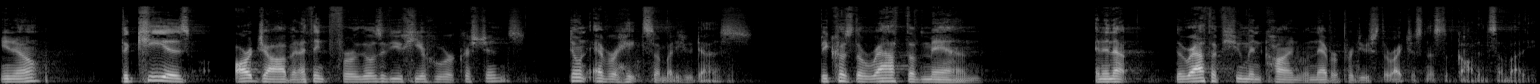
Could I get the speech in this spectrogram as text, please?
you know, the key is our job, and I think for those of you here who are Christians, don't ever hate somebody who does. Because the wrath of man, and in that, the wrath of humankind will never produce the righteousness of God in somebody.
